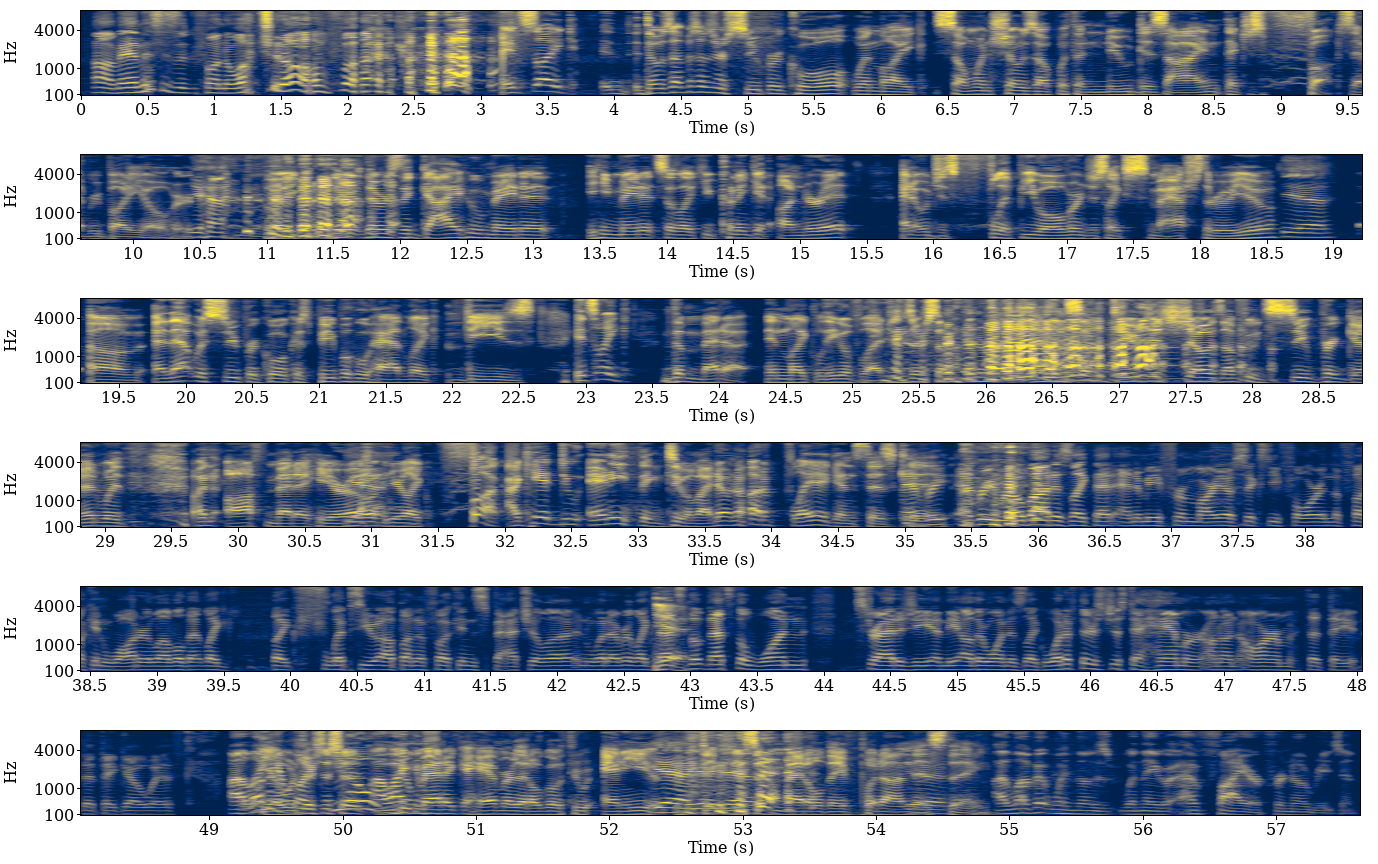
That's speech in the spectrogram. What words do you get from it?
oh man this isn't fun to watch at all fuck It's like those episodes are super cool when like someone shows up with a new design that just fucks everybody over. yeah Like there, there was the guy who made it. He made it so like you couldn't get under it, and it would just flip you over and just like smash through you. yeah Um, and that was super cool because people who had like these, it's like the meta in like League of Legends or something, right? And then some dude just shows up who's super good with an off meta hero, Yeah. and you're like, fuck, I can't do anything to him. I don't know how to play against this kid. Every every robot is like that enemy from Mario 64 in the fucking water level that like like flips you up on a fucking spatula and whatever. Like that's Yeah. the that's the one strategy, and the other one is like, what if there's just a hammer on an arm that they that they go with? I like yeah, it. where like, there's just you know, a I like it- pneumatic hammer that'll go through any Yeah, yeah, thickness yeah. of metal they've put on this thing. I love it when those when they have fire for no reason.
